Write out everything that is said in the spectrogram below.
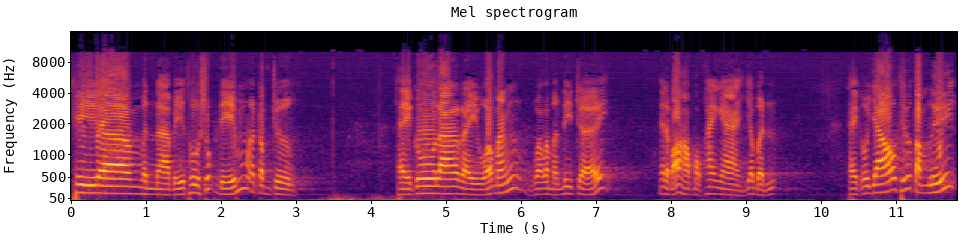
khi à, mình à, bị thua sút điểm ở trong trường. Thầy cô la rầy quả mắng hoặc là mình đi trễ hay là bỏ học một hai ngày do bệnh. Thầy cô giáo thiếu tâm lý,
